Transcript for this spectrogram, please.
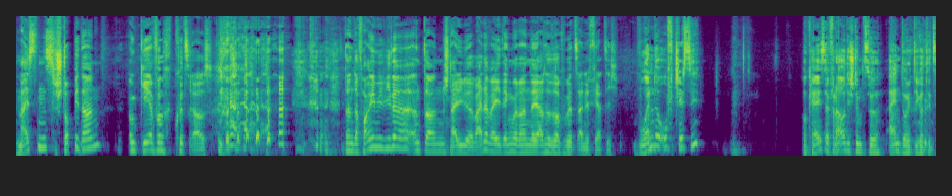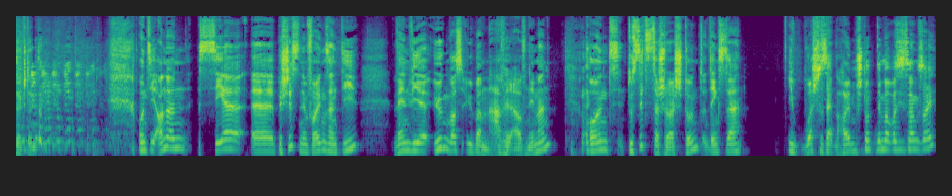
meistens stoppe ich dann und gehe einfach kurz raus. dann da fange ich mich wieder und dann schneide ich wieder weiter, weil ich denke mir dann, naja, da wird jetzt eine fertig. Waren da oft Jesse? Okay, seine Frau, die stimmt zu. Eindeutig hat die zugestimmt. Und die anderen sehr äh, beschissenen Folgen sind die, wenn wir irgendwas über Marvel aufnehmen und du sitzt da schon eine Stunde und denkst da, ich weiß schon seit einer halben Stunde nicht mehr, was ich sagen soll.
